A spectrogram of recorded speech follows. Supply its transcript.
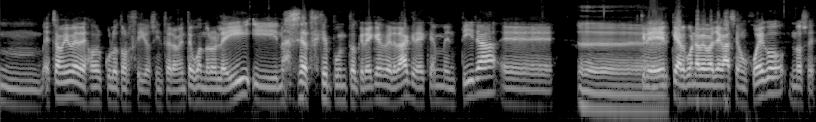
Mm, esto a mí me dejó el culo torcido, sinceramente, cuando lo leí y no sé hasta qué punto cree que es verdad, cree que es mentira, eh, Eh, creer que alguna vez va a llegar a ser un juego, no sé.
